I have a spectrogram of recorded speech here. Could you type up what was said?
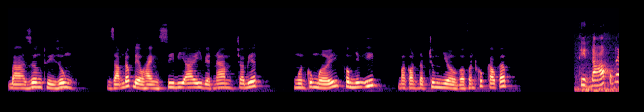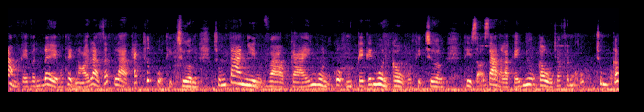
Bà Dương Thùy Dung, Giám đốc điều hành CBRE Việt Nam cho biết, nguồn cung mới không những ít mà còn tập trung nhiều vào phân khúc cao cấp. Thì đó cũng là một cái vấn đề có thể nói là rất là thách thức của thị trường. Chúng ta nhìn vào cái nguồn cung cái cái nguồn cầu của thị trường thì rõ ràng là cái nhu cầu cho phân khúc trung cấp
